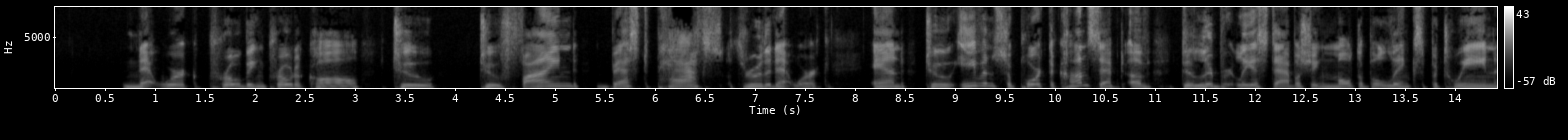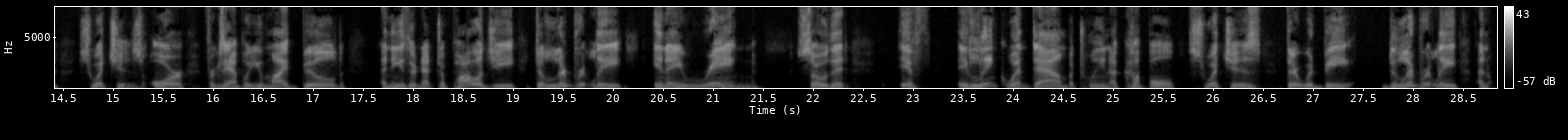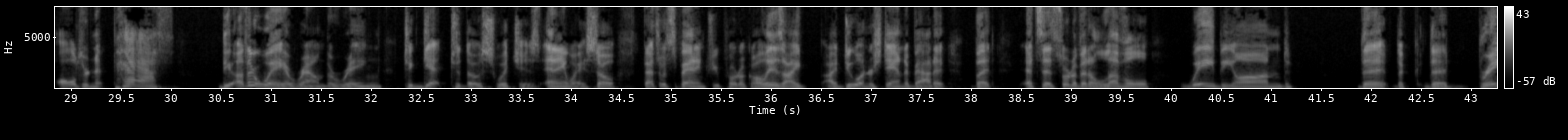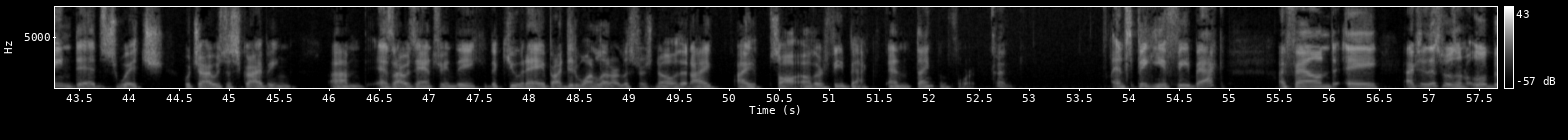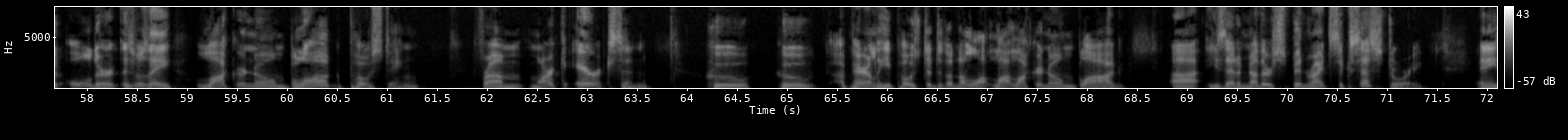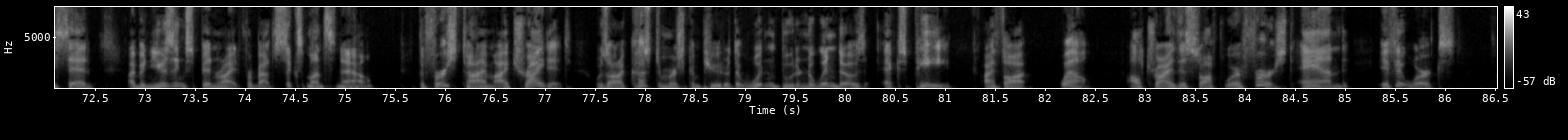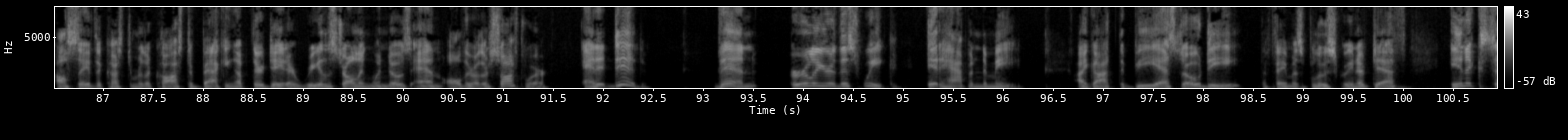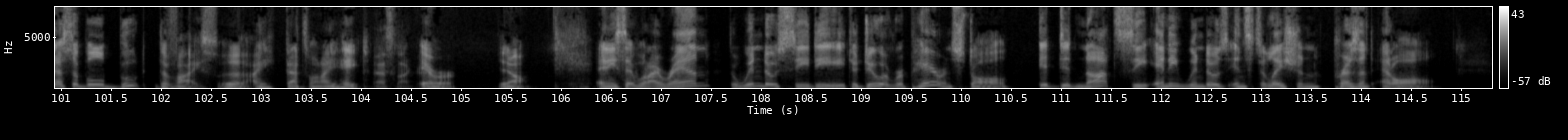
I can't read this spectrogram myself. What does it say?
network probing protocol to to find best paths through the network and to even support the concept of deliberately establishing multiple links between switches. Or, for example, you might build an Ethernet topology deliberately in a ring so that if a link went down between a couple switches, there would be deliberately an alternate path the other way around the ring to get to those switches. Anyway, so that's what spanning tree protocol is. I I do understand about it, but it's a sort of at a level way beyond the the the brain dead switch, which I was describing um, as I was answering the the Q and A. But I did want to let our listeners know that I I saw other feedback and thank them for it. Good. And speaking of feedback, I found a actually this was a little bit older. This was a Locker Gnome blog posting from Mark Erickson, who who apparently he posted to the Lo- Lo- Locker Gnome blog. Uh, he said another SpinRite success story, and he said I've been using SpinRite for about six months now. The first time I tried it was on a customer's computer that wouldn't boot into Windows XP. I thought, well, I'll try this software first, and if it works, I'll save the customer the cost of backing up their data, reinstalling Windows, and all their other software. And it did. Then, earlier this week, it happened to me. I got the BSOD, the famous blue screen of death, inaccessible boot device. Ugh, I, that's one I hate That's not good. error, you know. And he said, when I ran the Windows CD to do a repair install, it did not see any Windows installation present at all.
